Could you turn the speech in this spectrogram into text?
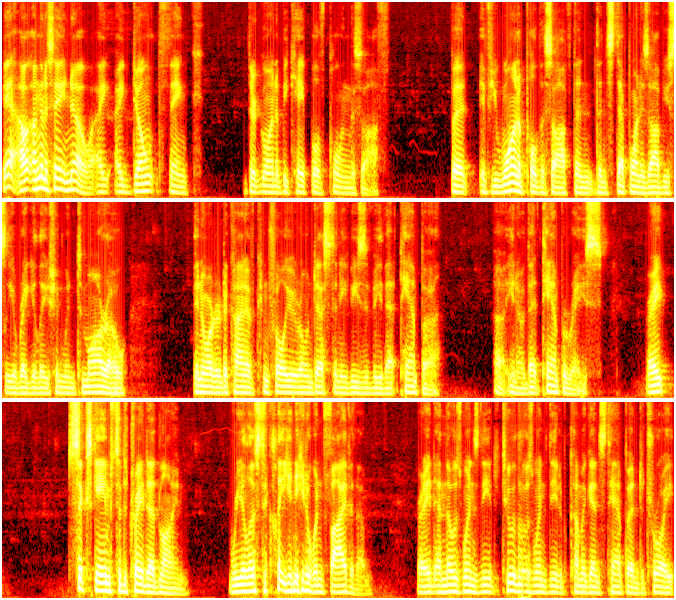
Yeah, I'm going to say no. I, I don't think they're going to be capable of pulling this off. But if you want to pull this off, then then step one is obviously a regulation win tomorrow, in order to kind of control your own destiny vis-a-vis that Tampa, uh, you know, that Tampa race, right? Six games to the trade deadline. Realistically, you need to win five of them, right? And those wins need two of those wins need to come against Tampa and Detroit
